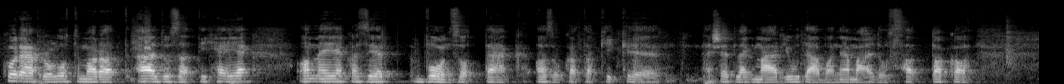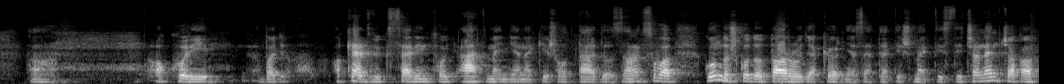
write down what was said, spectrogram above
korábbról ott maradt áldozati helyek, amelyek azért vonzották azokat, akik eh, esetleg már Júdában nem áldozhattak a, a akkori, vagy a kedvük szerint, hogy átmenjenek és ott áldozzanak. Szóval gondoskodott arról, hogy a környezetet is megtisztítsa, nem csak a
